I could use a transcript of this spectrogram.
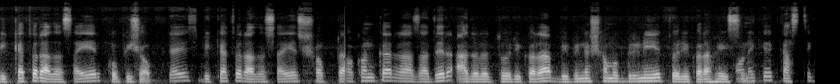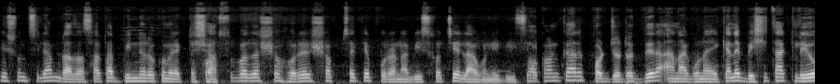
বিখ্যাত রাজা সাইয়ের কফি শপ। গাইস বিখ্যাত রাজা সাইয়ের শপটা তখনকার রাজাদের আদলে তৈরি করা, বিভিন্ন সামগ্রী নিয়ে তৈরি করা হয়েছে। অনেকের কাছ থেকে শুনছিলাম রাজা চাটা ভিন্ন রকমের একটা। কক্সবাজার শহরের সবচেয়ে পুরানা বীজ হচ্ছে লাবণী বীজ তখনকার পর্যটকদের আনাগোনা এখানে বেশি থাকলেও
